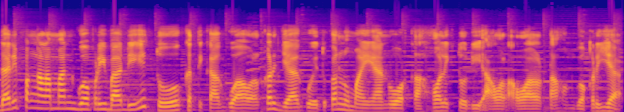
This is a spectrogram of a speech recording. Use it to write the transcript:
Dari pengalaman gue pribadi itu, ketika gue awal kerja, gue itu kan lumayan workaholic tuh di awal-awal tahun gue kerja.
